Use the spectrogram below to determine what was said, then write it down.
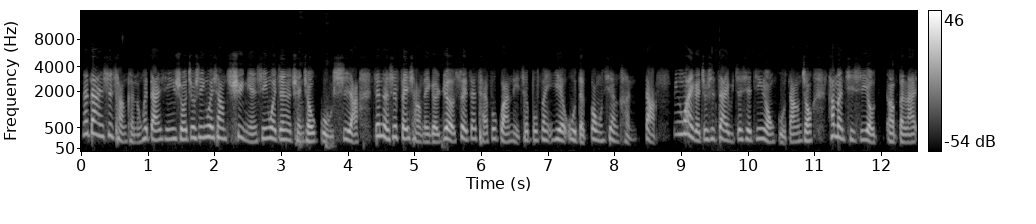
那当然市场可能会担心说，就是因为像去年是因为真的全球股市啊，真的是非常的一个热，所以在财富管理这部分业务的贡献很大。另外一个就是在于这些金融股当中，他们其实有呃本来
